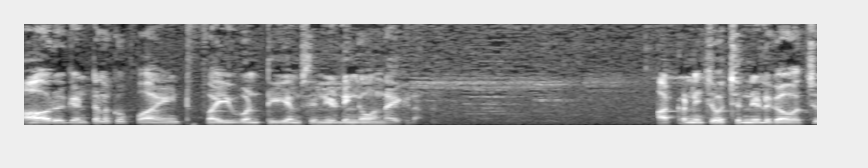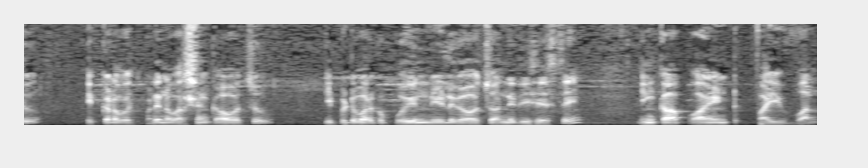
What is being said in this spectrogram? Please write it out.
ఆరు గంటలకు పాయింట్ ఫైవ్ వన్ టీఎంసీ నీళ్ళు ఇంకా ఉన్నాయి ఇక్కడ. అక్కడి నుంచి వచ్చిన నీళ్ళు కావచ్చు ఇక్కడ పడిన వర్షం కావచ్చు ఇప్పటి వరకు పోయిన నీళ్ళు కావచ్చు అన్ని తీసేస్తే ఇంకా పాయింట్ ఫైవ్ వన్.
